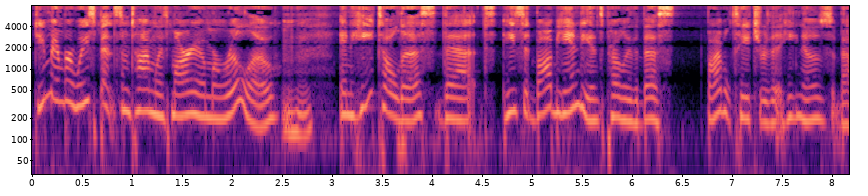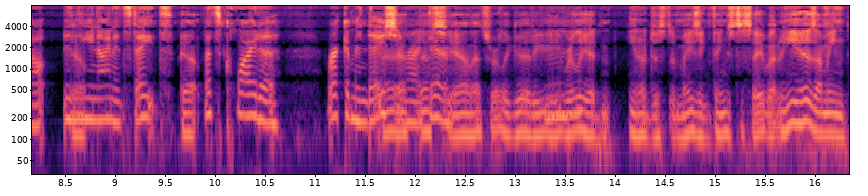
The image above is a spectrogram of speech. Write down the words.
Do you remember we spent some time with Mario Murillo, Mm-hmm. and he told us that he said Bob Yandian's probably the best Bible teacher that he knows about in Yep. the United States. Yep. That's quite a recommendation Yeah, right there. Mm-hmm. Yeah, that's really good. He, he really had you know just amazing things to say about it. He is. I mean,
